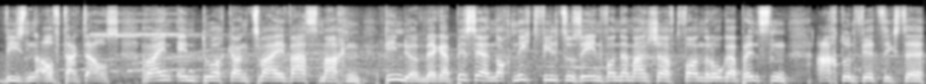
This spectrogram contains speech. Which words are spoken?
Wiesenauftakt aus. Rein in Durchgang 2. Was machen die Nürnberger? Bisher noch nicht viel zu sehen von der Mannschaft von Roger Prinzen. 48.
